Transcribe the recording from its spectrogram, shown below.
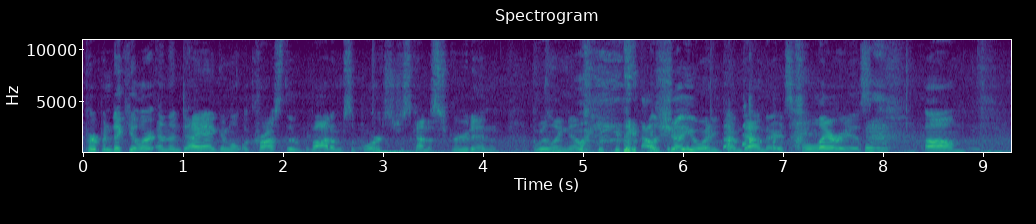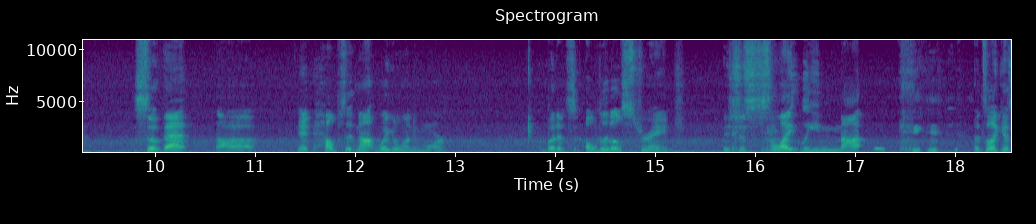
perpendicular and then diagonal across the bottom supports, just kind of screwed in willy nilly. I'll show you when you come down there. It's hilarious. Um, so that uh, it helps it not wiggle anymore, but it's a little strange. It's just slightly not. It's like a,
